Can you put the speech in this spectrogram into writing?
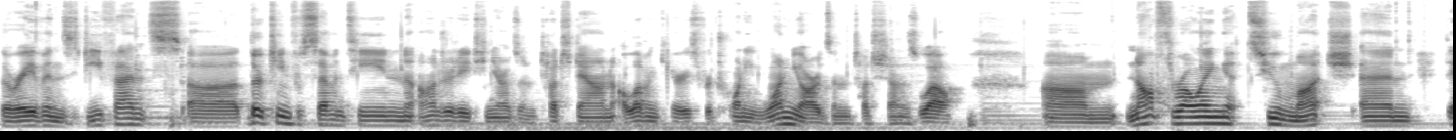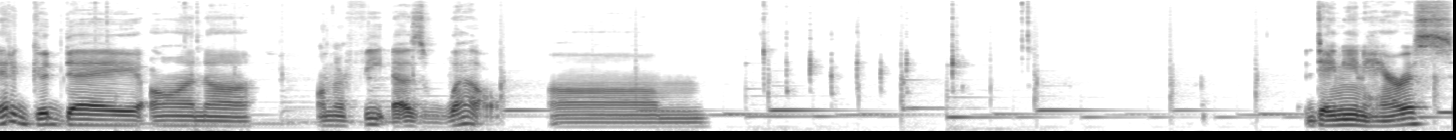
the Ravens defense, uh, 13 for 17, 118 yards and a touchdown, 11 carries for 21 yards and a touchdown as well. Um, not throwing too much, and they had a good day on uh, on their feet as well. Um, Damien Harris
